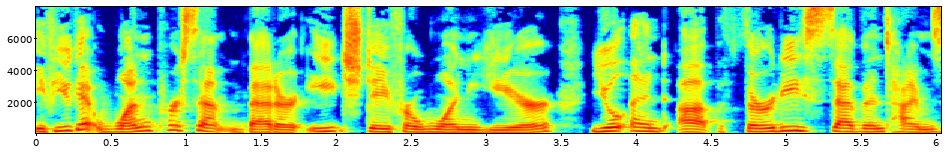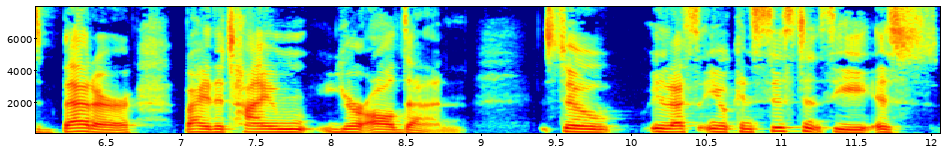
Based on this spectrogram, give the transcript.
if you get 1% better each day for one year, you'll end up 37 times better by the time you're all done. So that's you know consistency is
